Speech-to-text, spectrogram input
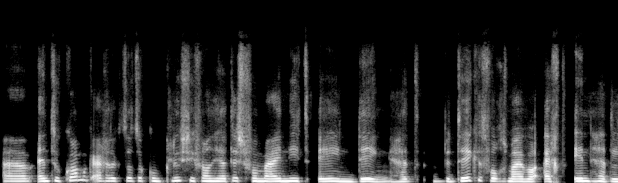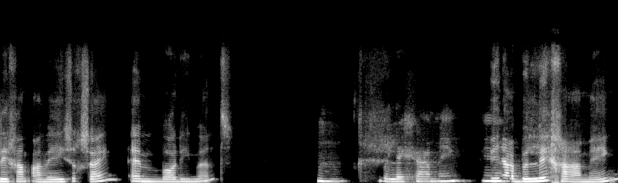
Um, en toen kwam ik eigenlijk tot de conclusie van, ja, het is voor mij niet één ding. Het betekent volgens mij wel echt in het lichaam aanwezig zijn, embodiment. Mm, belichaming. Ja, belichaming.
